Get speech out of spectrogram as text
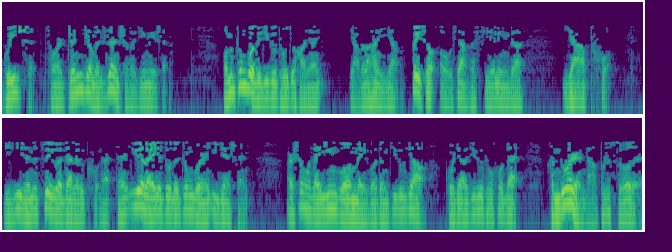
归神，从而真正的认识和经历神。我们中国的基督徒就好像亚伯拉罕一样，备受偶像和邪灵的压迫。以及人的罪恶带来的苦难，但是越来越多的中国人遇见神，而生活在英国、美国等基督教国家的基督徒后代，很多人呢，不是所有的人，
